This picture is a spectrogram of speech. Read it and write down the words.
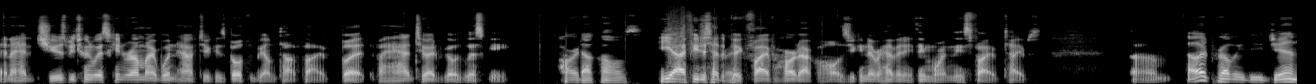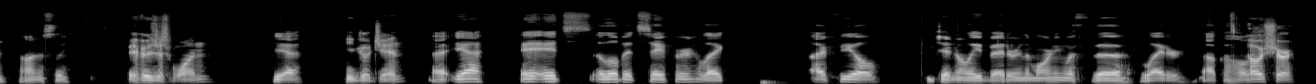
and I had to choose between whiskey and rum, I wouldn't have to because both would be on the top five. But if I had to, I'd go with whiskey. Hard alcohols. Yeah, if you just had to pick five hard alcohols, you can never have anything more than these five types. Um, I would probably do gin, honestly. if it was just one, Yeah, you'd go gin. uh, yeah. It, it's a little bit safer. Like I feel generally better in the morning with the lighter alcohols. Oh, sure.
